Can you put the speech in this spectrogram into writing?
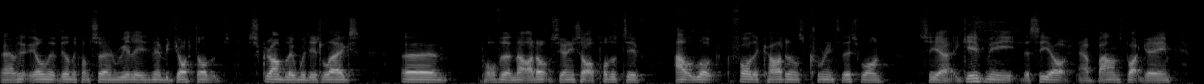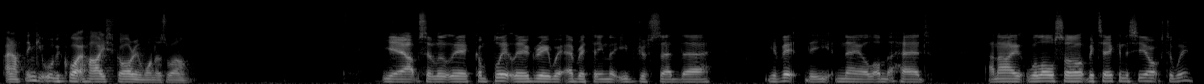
Um, I think the only the only concern really is maybe Josh Dobbs scrambling with his legs. Um, but other than that, I don't see any sort of positive outlook for the Cardinals coming into this one. So yeah, give me the Seahawks a bounce back game, and I think it will be quite high scoring one as well. Yeah, absolutely. Completely agree with everything that you've just said there. You've hit the nail on the head, and I will also be taking the Seahawks to win.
